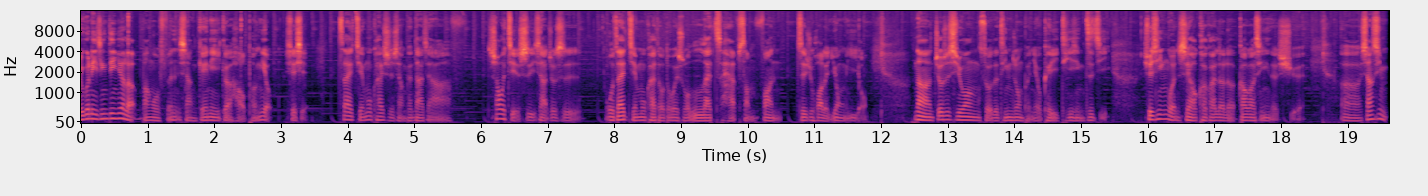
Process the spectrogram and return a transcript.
如果你已经订阅了，帮我分享给你一个好朋友，谢谢。在节目开始，想跟大家稍微解释一下，就是我在节目开头都会说 “Let's have some fun” 这句话的用意哦。那就是希望所有的听众朋友可以提醒自己，学习英文是要快快乐乐、高高兴兴的学。呃，相信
